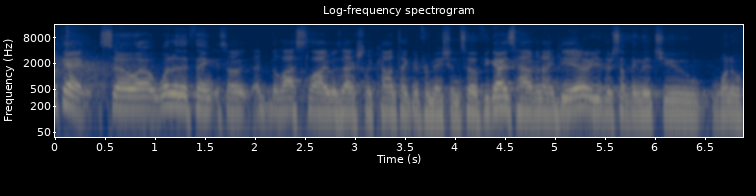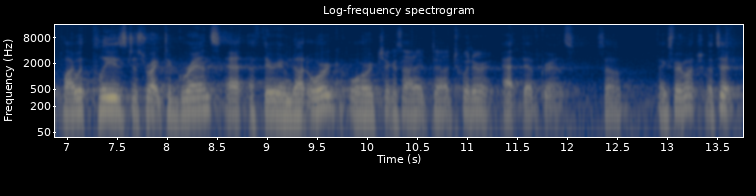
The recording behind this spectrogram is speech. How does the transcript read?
Okay, so uh, one of the things, so uh, the last slide was actually contact information. So if you guys have an idea or there's something that you want to apply with, please just write to grants at ethereum.org or check us out at uh, Twitter at devgrants. So Thanks very much. That's it.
